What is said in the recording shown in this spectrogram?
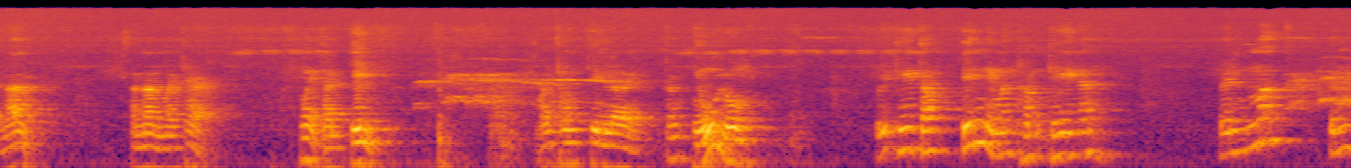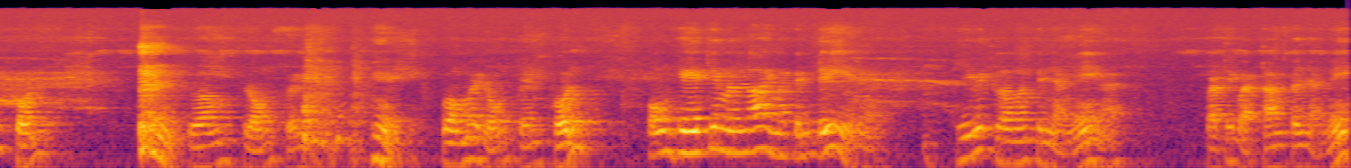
บนั้นอันนั้นไม่ใช่ไม่ทันกินไม่ทันกินเลย หิวอยู่วิธีทำกินนี่มันทันทีนะ เป็นมรรคเป็นผลรวมหลงเป็นเหตุรวมไม่หลงเป็นผล องค์เหตุที่มันน้อยมันเป็นดีเนี่ยชีวิตเรามันเป็นอย่างนี้นะปฏิบัติธรรมเป็นอย่างนี้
